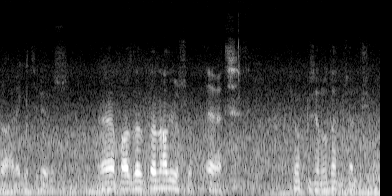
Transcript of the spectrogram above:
Şu hale getiriyoruz. He, fazlalıklarını alıyorsun. Evet. Çok güzel o da güzel bir şey.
